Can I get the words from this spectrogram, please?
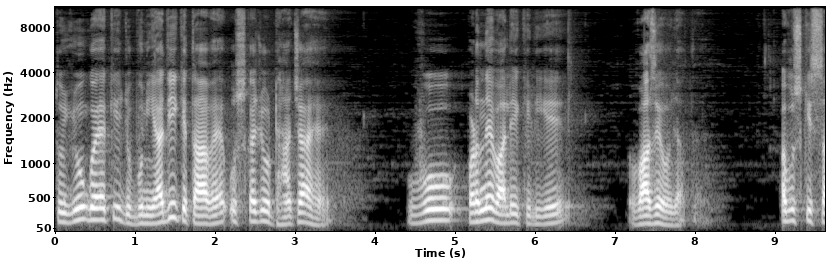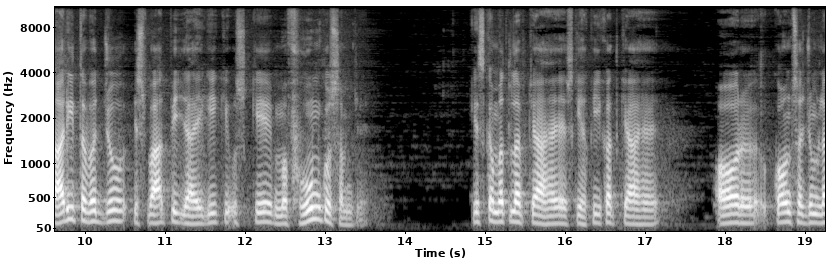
تو یوں گویا کہ جو بنیادی کتاب ہے، اس کا جو ڈھانچہ ہے، وہ پڑھنے والے کے لیے واضح ہو جاتا ہے۔ اب اس کی ساری توجہ اس بات پہ جائے گی کہ اس کے مفہوم کو سمجھے کہ اس کا مطلب کیا ہے، اس کی حقیقت کیا ہے، اور کون سا جملہ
